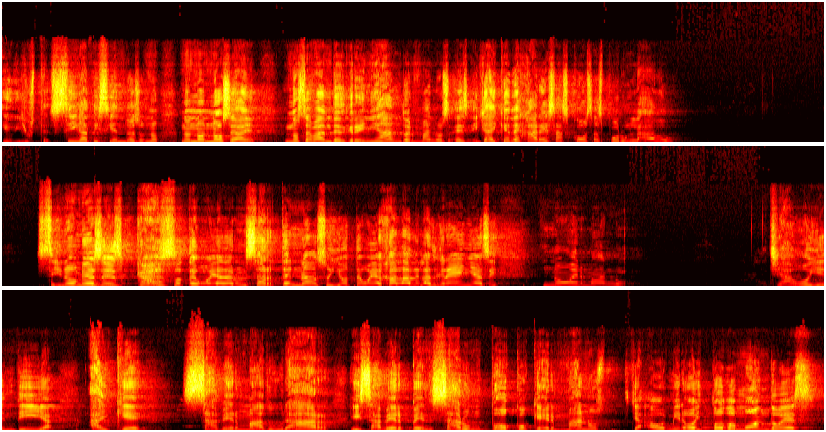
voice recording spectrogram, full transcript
y, usted siga diciendo eso. No, no, no, no se, no se van desgreñando, hermanos. ya hay que dejar esas cosas por un lado. Si no me haces caso, te voy a dar un sartenazo y yo te voy a jalar de las greñas. Y, no, hermano. Ya hoy en día hay que saber madurar y saber pensar un poco que hermanos, ya hoy, mira, hoy todo mundo es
